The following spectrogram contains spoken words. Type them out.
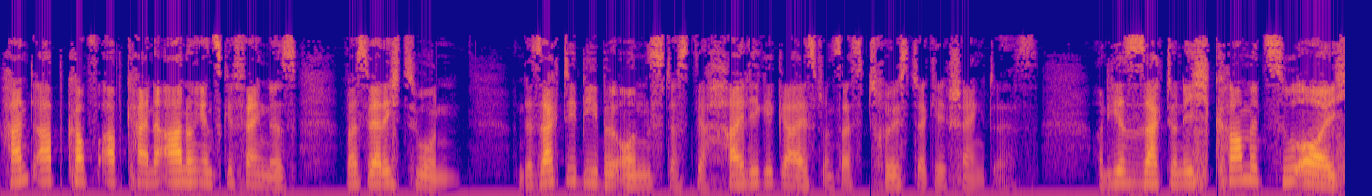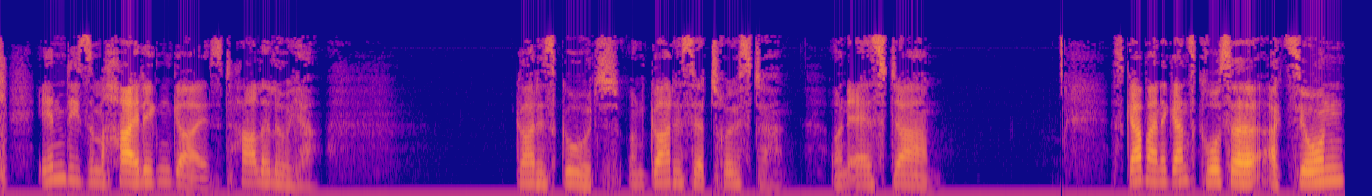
Hand ab, Kopf ab, keine Ahnung, ins Gefängnis. Was werde ich tun? Und da sagt die Bibel uns, dass der Heilige Geist uns als Tröster geschenkt ist. Und Jesus sagt, und ich komme zu euch in diesem Heiligen Geist. Halleluja. Gott ist gut und Gott ist der Tröster und er ist da. Es gab eine ganz große Aktion,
